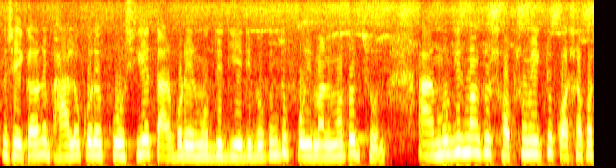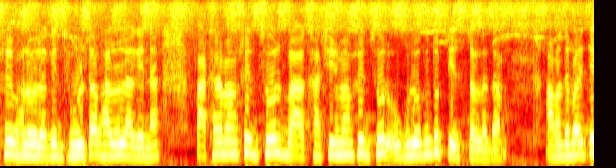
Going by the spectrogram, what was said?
তো সেই কারণে ভালো করে কষিয়ে তারপর এর মধ্যে দিয়ে দিব কিন্তু পরিমাণ মতো ঝোল। আর মুরগির মাংস সবসময় একটু কষা কষাই ভালো লাগে, ঝোলটা ভালো লাগে না। পাঠার মাংসের ঝোল বা খাসির মাংসের ঝোল, ওগুলো কিন্তু টেস্ট আলাদা। আমাদের বাড়িতে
